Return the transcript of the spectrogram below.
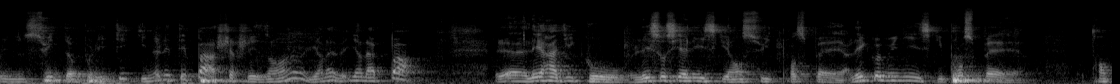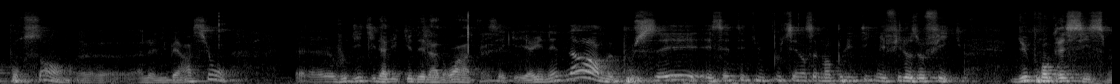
une suite d'hommes politiques, qui ne l'était pas. Cherchez-en un, il n'y en a pas. Euh, Les radicaux, les socialistes qui ensuite prospèrent, les communistes qui prospèrent, 30% euh, à la libération, euh, vous dites il a liquidé la droite, c'est qu'il y a une énorme poussée, et c'était une poussée non seulement politique mais philosophique, du progressisme.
